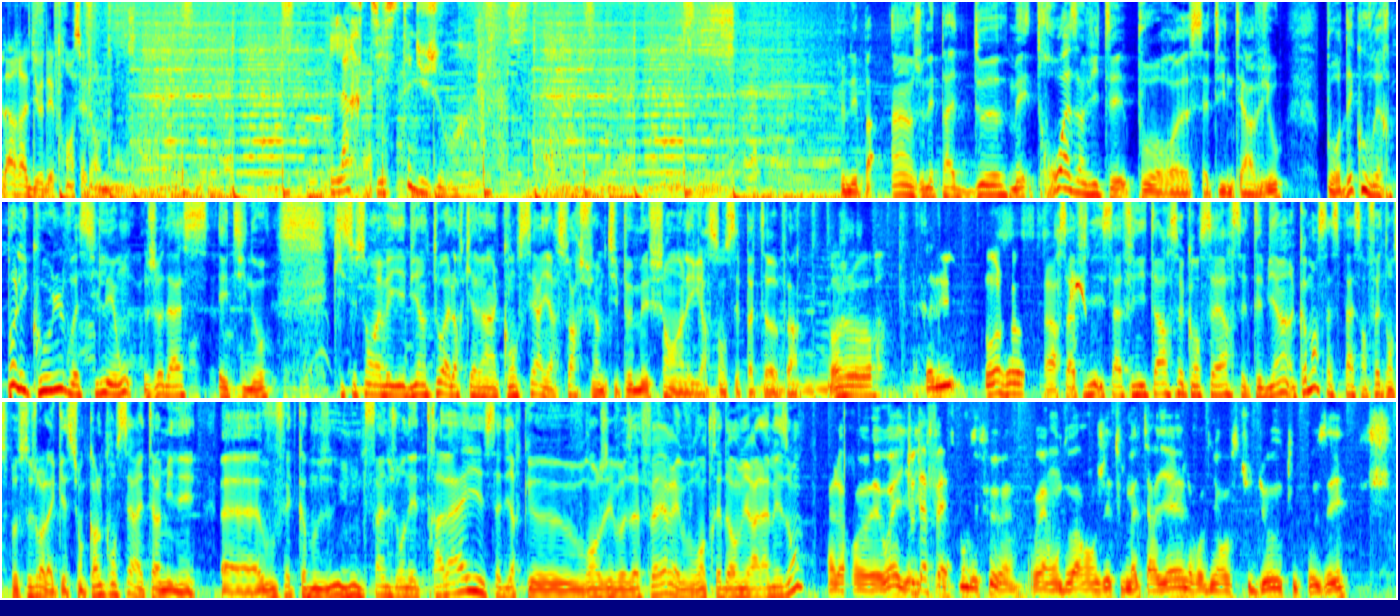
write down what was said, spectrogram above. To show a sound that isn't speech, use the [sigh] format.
la radio des Français dans le monde. L'artiste du jour. Je n'ai pas un, je n'ai pas deux, mais trois invités pour euh, cette interview. Pour découvrir Polycool, voici Léon, Jonas et Tino, qui se sont réveillés bientôt alors qu'il y avait un concert hier soir. Je suis un petit peu méchant, hein, les garçons, c'est pas top. Hein. Bonjour. Salut. Bonjour. Alors ça a, fini, ça a fini tard ce concert, c'était bien. Comment ça se passe En fait, on se pose toujours la question. Quand le concert est terminé, euh, vous faites comme une, une fin de journée de travail, c'est-à-dire que vous rangez vos affaires et vous rentrez dormir à la maison? Alors, euh, ouais, il y a Tout à l'extinction des feux. Ouais. Ouais, on doit ranger tout le matériel, revenir au studio, tout poser.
